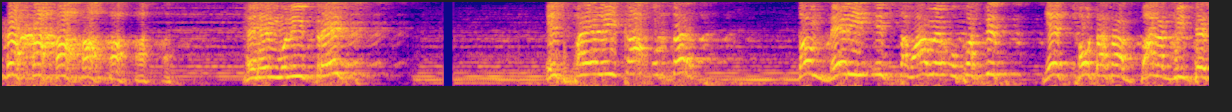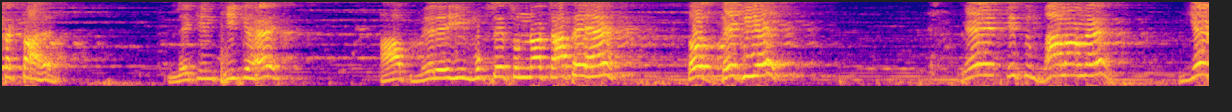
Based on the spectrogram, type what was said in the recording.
हे, मुनि श्रेष्ठ, इस पहली का उत्तर तो मेरी इस सभा में उपस्थित ये छोटा सा बालक भी दे सकता है। लेकिन ठीक है, आप मेरे ही मुख से सुनना चाहते हैं तो देखिए, ये इस माला में ये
